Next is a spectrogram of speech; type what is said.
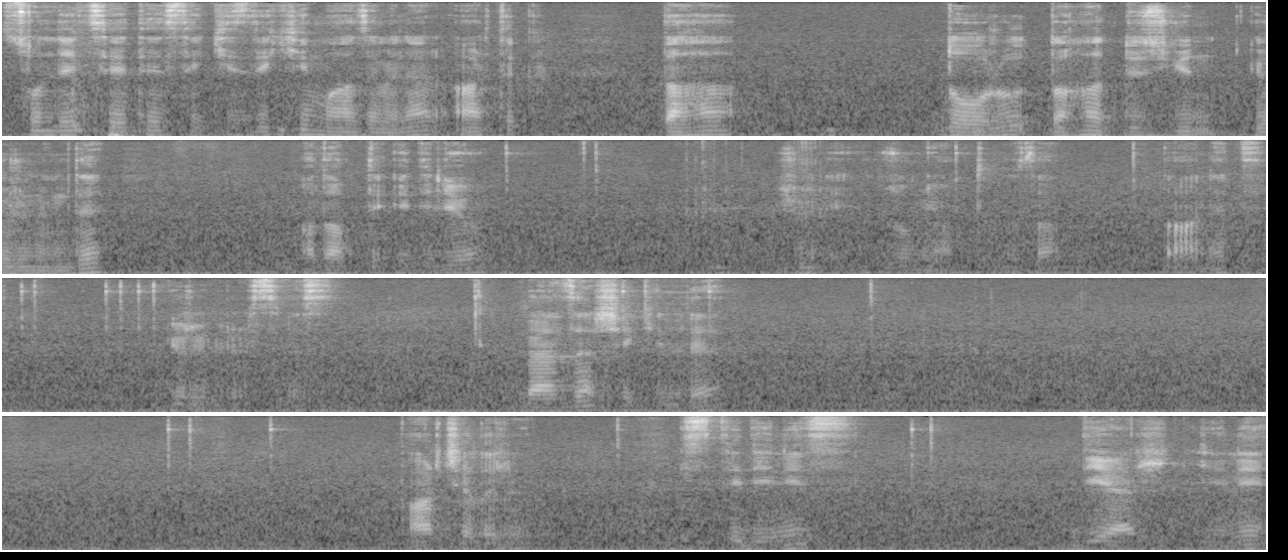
Solid ST8'deki malzemeler artık daha doğru daha düzgün görünümde adapte ediliyor. Şöyle zoom yaptığımızda daha net görebilirsiniz. Benzer şekilde parçaları istediğiniz diğer yeni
